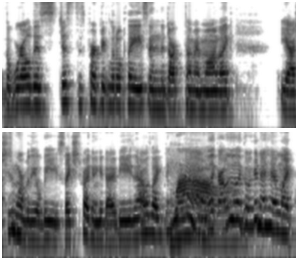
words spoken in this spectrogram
the world is just this perfect little place, and the doctor told my mom like, yeah, she's morbidly obese. Like she's probably gonna get diabetes. And I was like, damn. Wow. Like I was like looking at him like,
